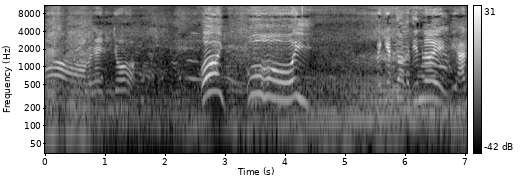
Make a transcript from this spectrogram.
อ๋อเป็นไงจิงโจ้โอ้ย โอ้โหยไปเก็บยอดกระถินเลยพี่อัน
